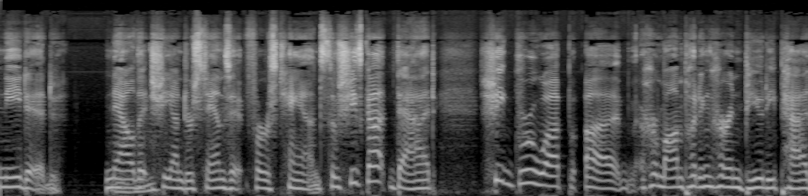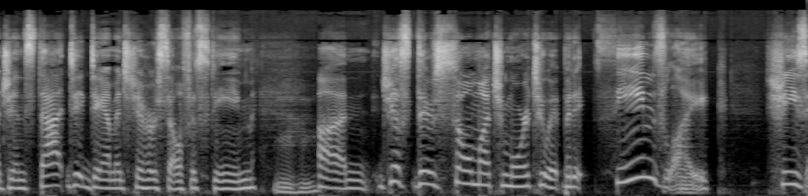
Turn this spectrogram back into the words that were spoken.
needed now that she understands it firsthand. So she's got that. She grew up, uh, her mom putting her in beauty pageants. That did damage to her self esteem. Um, just there's so much more to it, but it seems like she's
